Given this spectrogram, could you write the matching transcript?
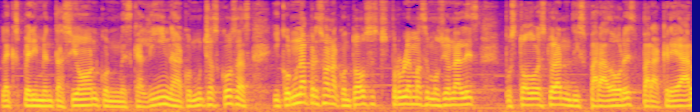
la experimentación con mescalina, con muchas cosas. Y con una persona con todos estos problemas emocionales, pues todo esto eran disparadores para crear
